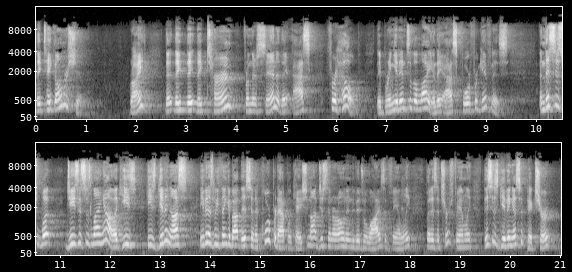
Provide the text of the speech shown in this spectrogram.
they take ownership, right? They, they, they turn from their sin and they ask for help. They bring it into the light and they ask for forgiveness. And this is what Jesus is laying out. Like he's, he's giving us even as we think about this in a corporate application, not just in our own individual lives and family, but as a church family, this is giving us a picture.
